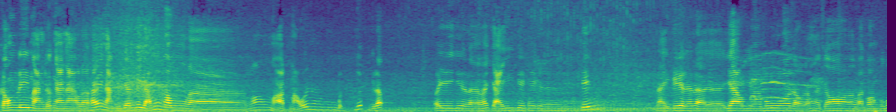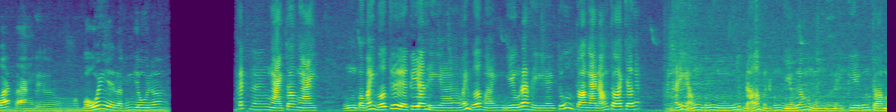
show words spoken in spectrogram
Không đi mặn được ngày nào là thấy nằm trên cái võng không là nó mệt mỏi, nó bực giúp gì lắm. Bởi vì là phải chạy cái, cái, cái, kiếm này kia để là giao mua đồ đặng là cho bà con cô bác ăn đi một buổi là cũng vui nữa. Cách ngày cho ngày. Còn mấy bữa kia kia thì mấy bữa mà nhiều đó thì chú cho ngày nào cũng cho hết trơn á. Mình thấy ông cũng giúp đỡ mình cũng nhiều lắm người này kia cũng cho mình.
